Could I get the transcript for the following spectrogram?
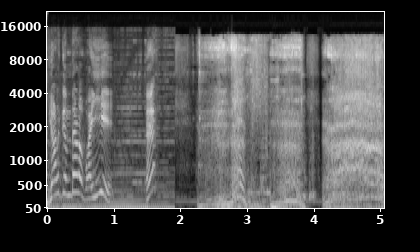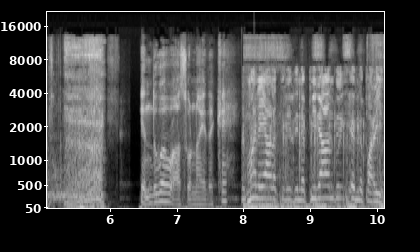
ഇയാൾക്ക് എന്താണ് വയ്യേ? ഏ? എന്തുവാ വാസുണ്ണ ഇതൊക്കെ? മലയാളത്തിൽ ഇതിനെ പിരാന്ത് എന്ന് പറയും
